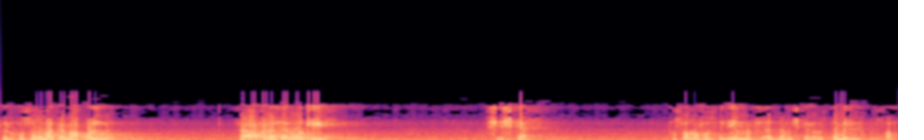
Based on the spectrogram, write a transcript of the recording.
في الخصومة كما قلنا فأفلس الوكيل. مش إشكال. تصرفه سليم ما فيش أدنى مشكلة واستمر في التصرف.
